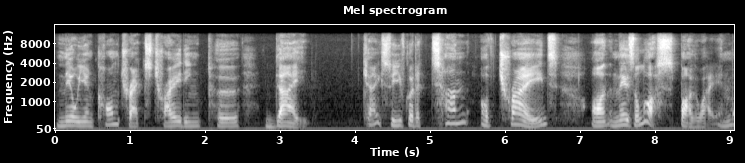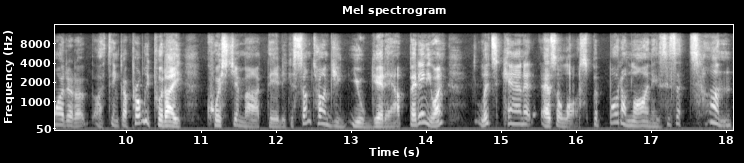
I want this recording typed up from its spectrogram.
million contracts trading per day. Okay so you've got a ton of trades on and there's a loss by the way. And why did I, I think I probably put a question mark there because sometimes you, you'll get out. But anyway let's count it as a loss. But bottom line is there's a ton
